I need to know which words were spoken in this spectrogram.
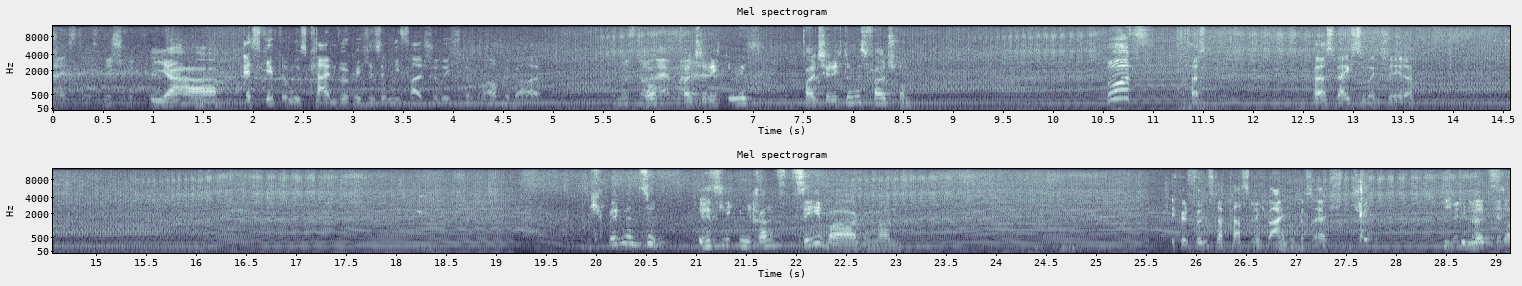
heißt das, nicht rückwärts. Ja, Es gibt übrigens kein wirkliches in die falsche Richtung, aber auch egal. Du musst nur doch, einmal... falsche Richtung ist, falsche Richtung ist falsch rum. Bus! Hörst, hörst du eigentlich zu, mein Schneider? Ich hab irgendeinen zu hässlichen Ranz C-Wagen, Mann. Ich bin fünfter Platz, bin ich beeindruckt, das ist echt. Ich bin grad letzter.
